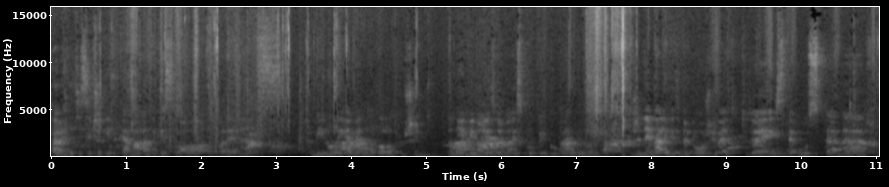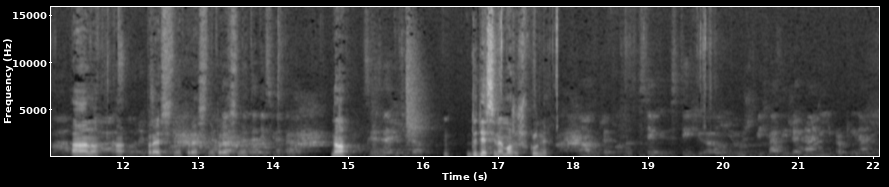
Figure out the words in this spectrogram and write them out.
Pamätáte si, čo Gitka mala také slovo otvorené? Minulý event to bolo, tuším. No nie, minulý sme mali skupinku pre minulý. Že nemali by sme používať tvoje isté ústa na chválu Áno, a zlorečenie. presne, presne, presne. To je. No, to to. do desina, môžeš kľudne. No, že z tých, z tých uh, už vychází žehnání i proklínání.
